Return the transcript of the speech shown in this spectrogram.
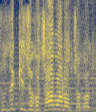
저 새끼 저거 잡아라, 저거.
